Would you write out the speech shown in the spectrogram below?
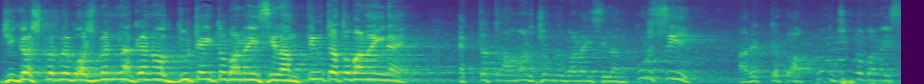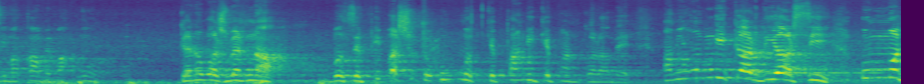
জিজ্ঞাসা করবে, বসবেন না কেন? দুটাই তো বানাইছিলাম, তিনটা তো বানাই নাই। একটা তো আমার জন্য বানাইছিলাম, কুরসি আর একটা তো আপনার জন্য বানাইছি, মাকামে মাহমুদ কেন বসবেন না? বলছে পিপাসিত উম্মতকে পানিকে পান করাবে। আমি অঙ্গীকার দিয়ে আসছি, উম্মত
